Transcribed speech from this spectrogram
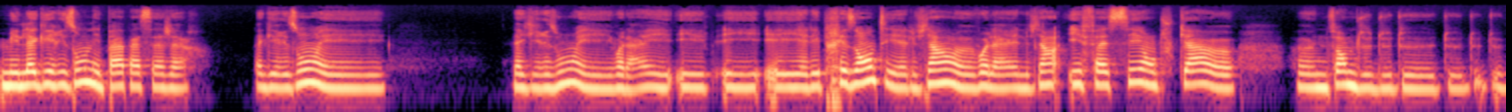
mais la guérison n'est pas passagère. La guérison est la guérison est voilà et, et, elle est présente et elle vient voilà elle vient effacer en tout cas une forme de, de, de, de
